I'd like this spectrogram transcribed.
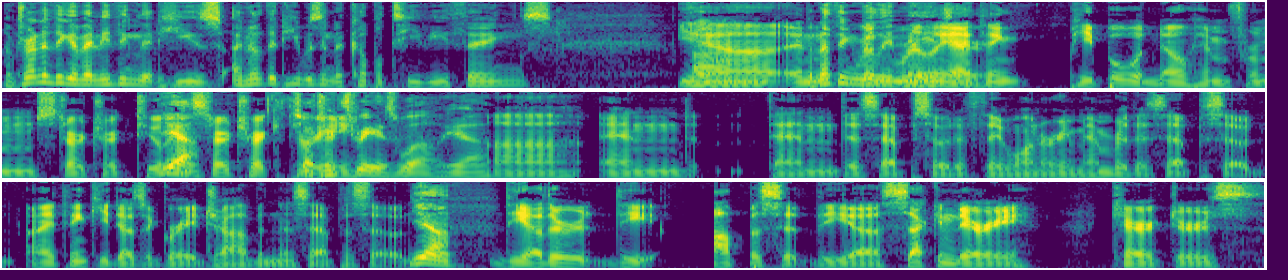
I'm trying to think of anything that he's. I know that he was in a couple TV things. Yeah, Um, and nothing really really. I think people would know him from Star Trek Two Yeah, and Star Trek Three. Star Trek three as well. Yeah. Uh, and then this episode, if they want to remember this episode, I think he does a great job in this episode. Yeah. The other, the opposite, the uh, secondary characters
